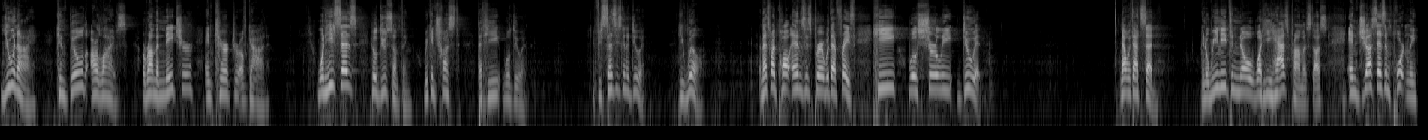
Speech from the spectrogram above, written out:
you and I can build our lives around the nature and character of God. When He says He'll do something, we can trust that He will do it. If He says He's going to do it, He will. And that's why Paul ends his prayer with that phrase He will surely do it. Now, with that said, you know, we need to know what He has promised us, and just as importantly,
